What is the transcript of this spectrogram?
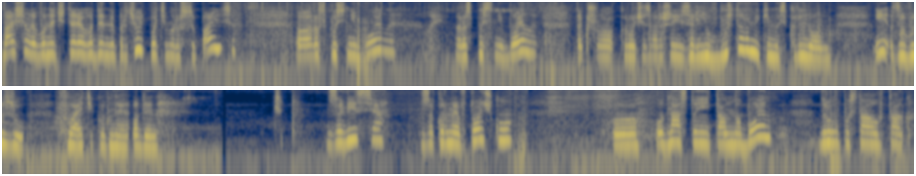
Бачили, вони 4 години працюють, потім розсипаються. Е, Розпусні бойли. Ой, розпусні бойли. Так що, коротше, зараз ще їх залью бустером якимось крильовим і завезу флетик одне, один. Чик. Завівся, закормив точку. Е, Одна стоїть там на бойл, другу поставив так,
